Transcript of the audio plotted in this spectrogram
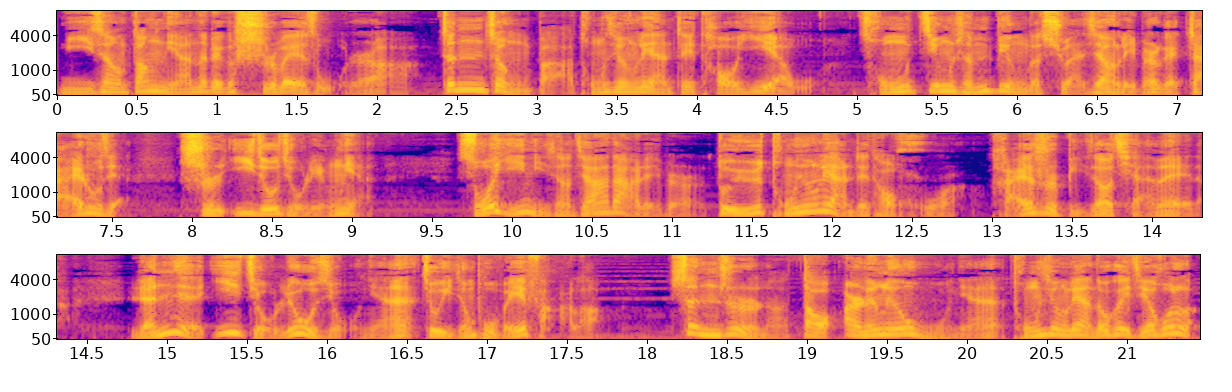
你像当年的这个世卫组织啊，真正把同性恋这套业务从精神病的选项里边给摘出去，是一九九零年。所以你像加拿大这边，对于同性恋这套活还是比较前卫的。人家一九六九年就已经不违法了，甚至呢，到二零零五年同性恋都可以结婚了。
